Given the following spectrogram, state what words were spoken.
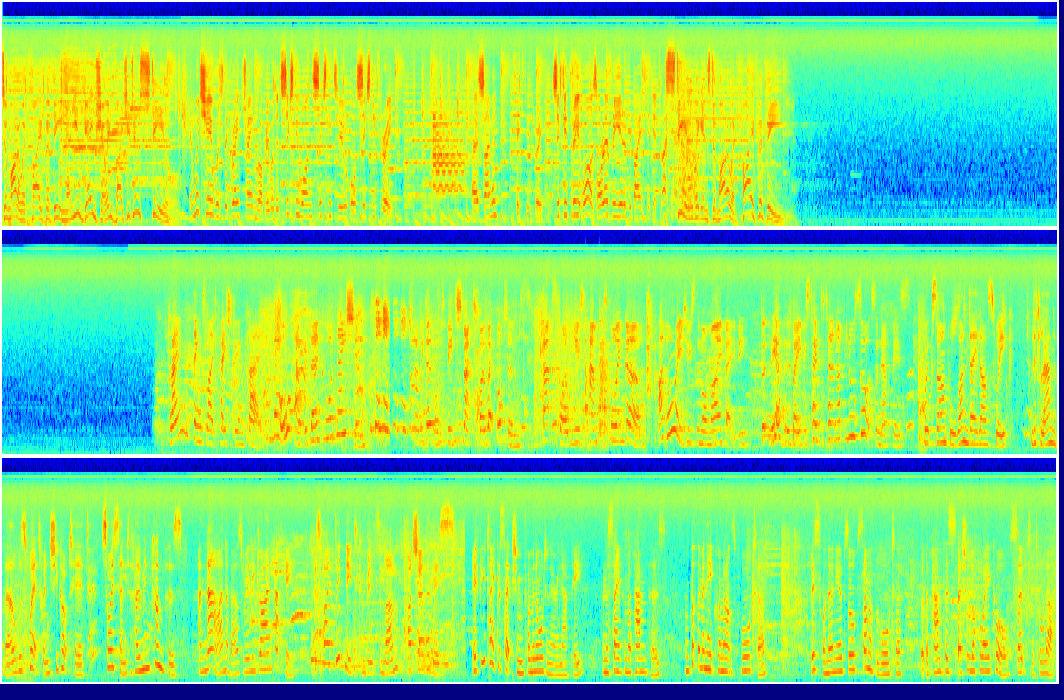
Tomorrow at 5.15, a new game show invites you to steal. In which year was the Great Train Robbery? Was it 61, 62 or 63? Uh, Simon? 63. 63 it was, or every year if you buy a ticket, right? Steal begins tomorrow at 5.15. Playing with things like pastry and clay all help with their coordination. so we don't want to be distracted by wet bottoms. That's why we use Pampers Boy and Girl. I've always used them on my baby, but the other babies tend to turn up in all sorts of nappies. For example, one day last week, little Annabelle was wet when she got here, so I sent her home in Pampers. And now Annabelle's really dry and happy. But if I did need to convince a mum, I'd show her this. If you take a section from an ordinary nappy and the same from a Pampers and put them in equal amounts of water, this one only absorbs some of the water, but the Pampers Special Lockaway Core soaks it all up.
